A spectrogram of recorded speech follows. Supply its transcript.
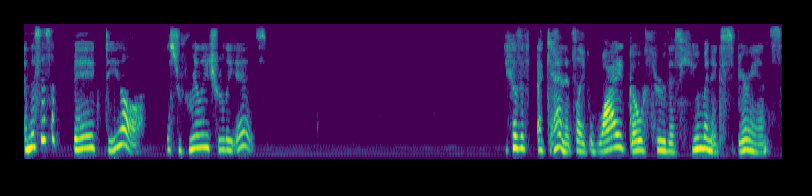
And this is a big deal. This really, truly is. Because if, again, it's like, why go through this human experience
